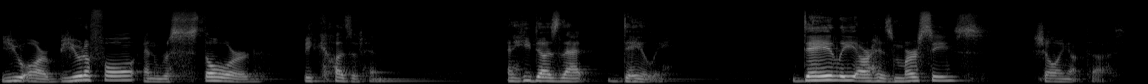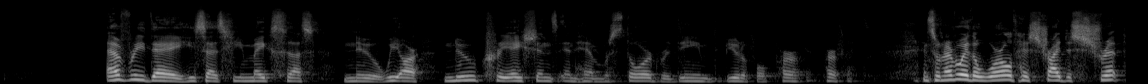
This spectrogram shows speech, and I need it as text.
you are beautiful and restored because of Him. And He does that daily. Daily are his mercies showing up to us. Every day, he says he makes us new. We are new creations in him, restored, redeemed, beautiful, perfect. And so, in every way the world has tried to strip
